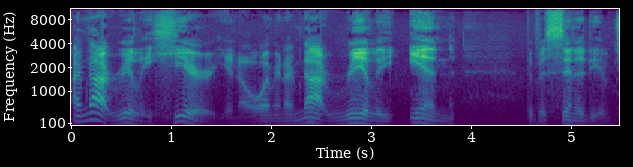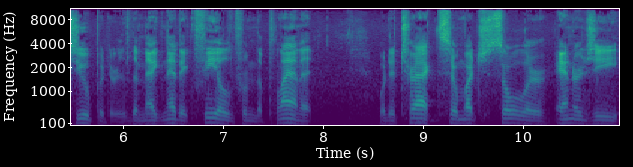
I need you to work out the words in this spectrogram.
I'm not really here, you know. I mean, I'm not really in the vicinity of Jupiter. The magnetic field from the planet would attract so much solar energy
